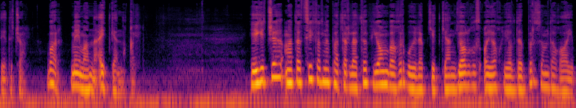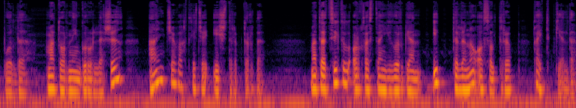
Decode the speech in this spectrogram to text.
dedi chol. Bor mehmonni aytganini qil. Yigitcha mototsiklni patirlatib yonbag'ir bo'ylab ketgan yolg'iz oyoq yo'lda bir zumda g'oyib bo'ldi. Motorning gurullashi ancha vaqtgacha eshitilib turdi. Mototsikl orqasidan yugurgan it tilini osiltirib qaytib keldi.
